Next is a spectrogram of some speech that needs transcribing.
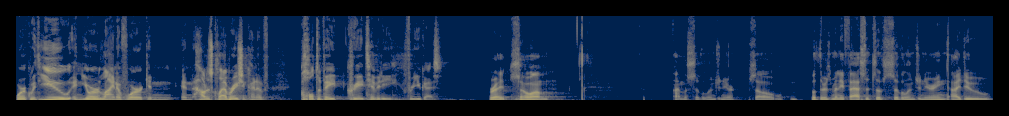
work with you and your line of work, and and how does collaboration kind of cultivate creativity for you guys? Right. So um, I'm a civil engineer. So, but there's many facets of civil engineering. I do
